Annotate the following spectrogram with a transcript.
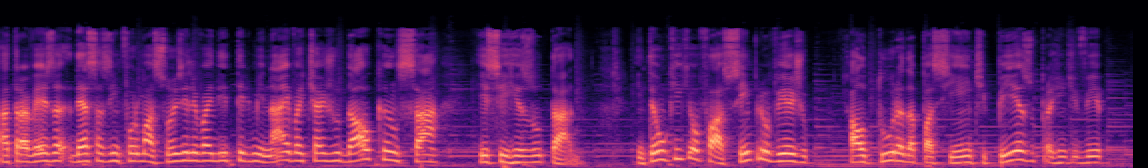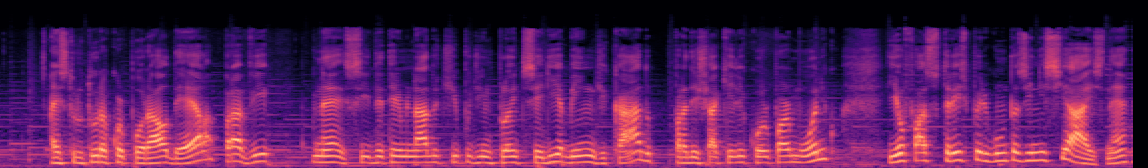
através dessas informações, ele vai determinar e vai te ajudar a alcançar esse resultado. Então, o que, que eu faço? Sempre eu vejo a altura da paciente, peso, para a gente ver a estrutura corporal dela, para ver né, se determinado tipo de implante seria bem indicado para deixar aquele corpo harmônico. E eu faço três perguntas iniciais, né?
